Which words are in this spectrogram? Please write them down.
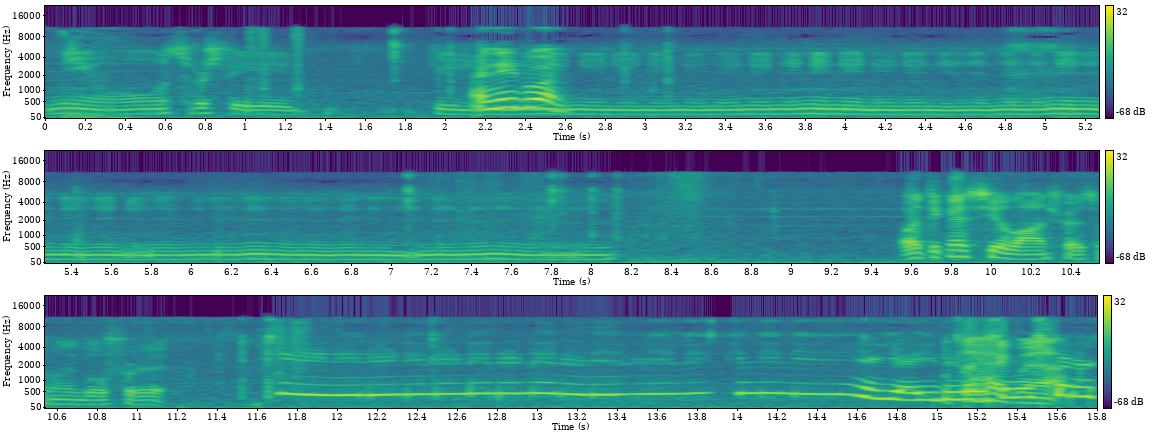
New super speed. I need one. Oh, I think I see a launch pad, so I'm gonna go for it. Yeah, you do that so much Matt? better.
